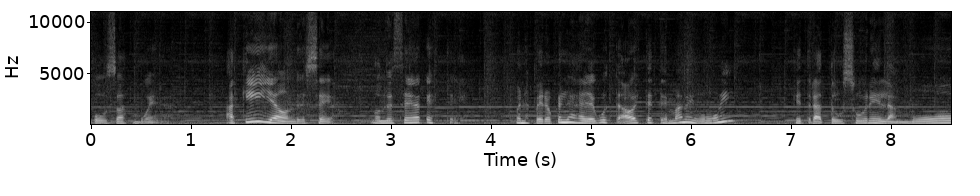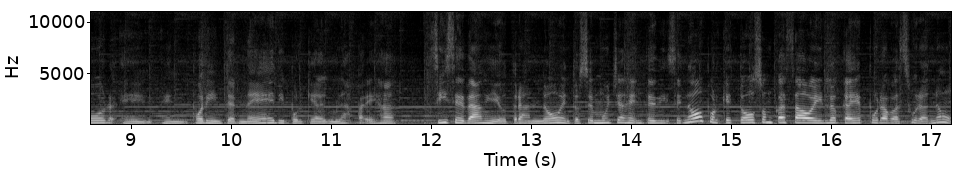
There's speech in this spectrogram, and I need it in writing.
cosas buenas. Aquí y a donde sea, donde sea que estés. Bueno, espero que les haya gustado este tema de hoy, que trató sobre el amor por internet y porque algunas parejas sí se dan y otras no. Entonces mucha gente dice, no, porque todos son casados y lo que hay es pura basura. No,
